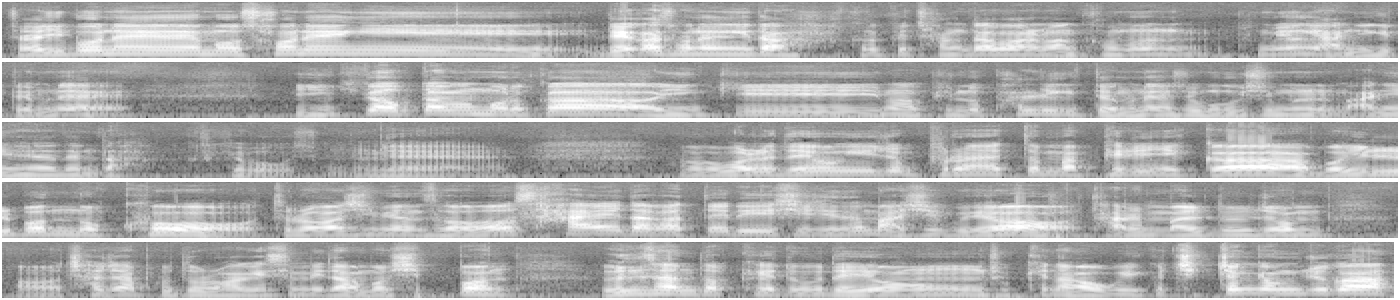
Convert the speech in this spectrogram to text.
자 이번에 뭐 선행이 내가 선행이다 그렇게 장담할 만큼은 분명히 아니기 때문에 인기가 없다면 모를까 인기 마필로 팔리기 때문에 좀 의심을 많이 해야 된다 그렇게 보고 있습니다. 네. 어, 원래 내용이 좀 불안했던 마필이니까 뭐 1번 놓고 들어가시면서 4에다가 때리시지는 마시고요. 다른 말들 좀 어, 찾아보도록 하겠습니다. 뭐 10번 은산덕해도 내용 좋게 나오고 있고 직전 경주가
